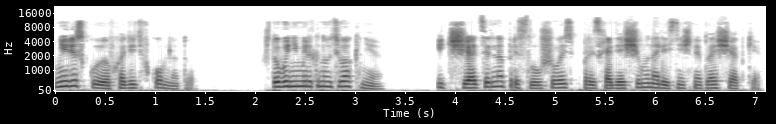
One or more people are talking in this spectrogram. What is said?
не рискуя входить в комнату чтобы не мелькнуть в окне, и тщательно прислушиваясь к происходящему на лестничной площадке,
